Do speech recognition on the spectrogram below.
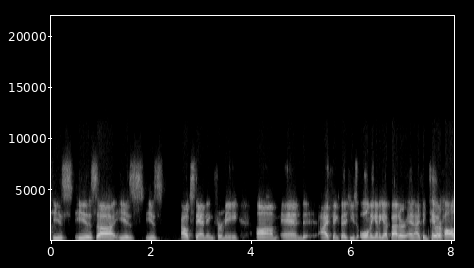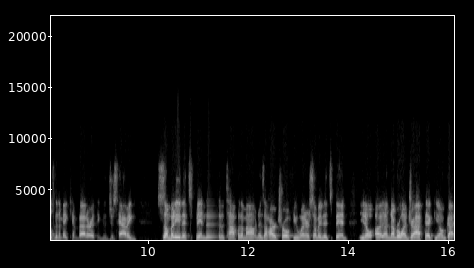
he's, he is, uh, he is, he is outstanding for me. Um, and I think that he's only going to get better. And I think Taylor Hall is going to make him better. I think that just having somebody that's been to the top of the mountain as a Hart Trophy winner, somebody that's been, you know, a, a number one draft pick, you know, got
